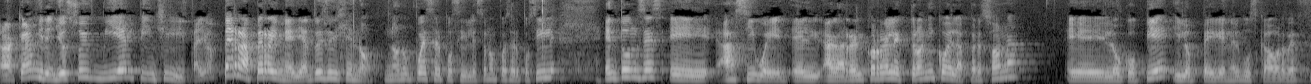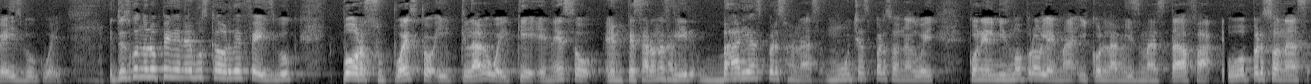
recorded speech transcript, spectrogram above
acá, miren, yo soy bien pinche lista. Yo, perra, perra y media. Entonces yo dije, no, no, no puede ser posible. Esto no puede ser posible. Entonces, eh, así, güey, agarré el correo electrónico de la persona, eh, lo copié y lo pegué en el buscador de Facebook, güey. Entonces cuando lo pegué en el buscador de Facebook, por supuesto, y claro, güey, que en eso empezaron a salir varias personas, muchas personas, güey, con el mismo problema y con la misma estafa. Hubo personas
